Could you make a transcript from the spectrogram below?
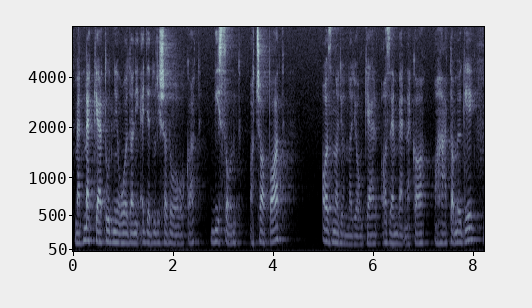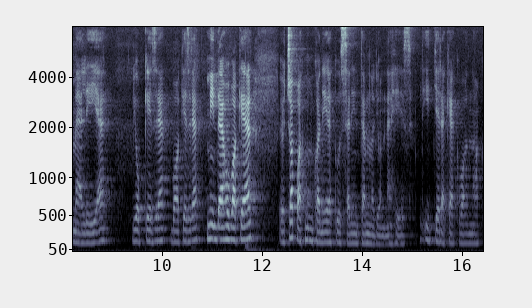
mert meg kell tudni oldani egyedül is a dolgokat. Viszont a csapat, az nagyon-nagyon kell az embernek a, a háta mögé, melléje, jobb kézre, bal kézre, mindenhova kell. Csapat munka nélkül szerintem nagyon nehéz. Itt gyerekek vannak,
